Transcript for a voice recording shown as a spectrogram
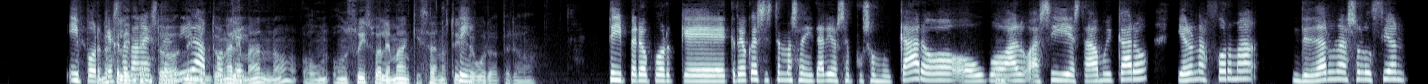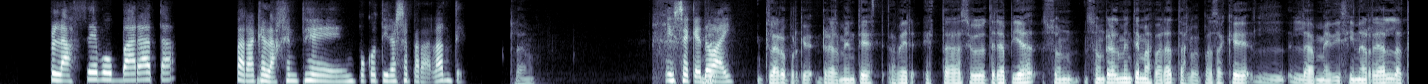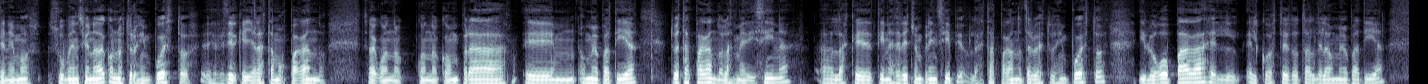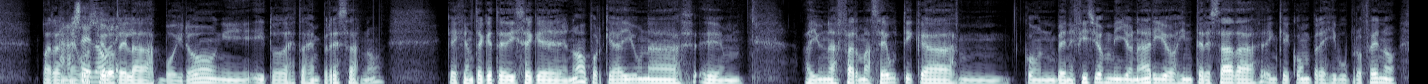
¿Y por qué está tan extendida? Porque... un alemán, ¿no? O un, suizo alemán, quizás, no estoy seguro, pero... Sí, pero porque creo que el sistema sanitario se puso muy caro o hubo mm. algo así, estaba muy caro y era una forma de dar una solución placebo barata para que mm. la gente un poco tirase para adelante. Claro. Y se quedó ahí. Claro, porque realmente, a ver, estas pseudoterapias son, son realmente más baratas. Lo que pasa es que la medicina real la tenemos subvencionada con nuestros impuestos, es decir, que ya la estamos pagando. O sea, cuando, cuando compras eh, homeopatía, tú estás pagando las medicinas a las que tienes derecho en principio, las estás pagando a través de tus impuestos y luego pagas el, el coste total de la homeopatía para el negocio de las Boirón y, y, todas estas empresas, ¿no? Que hay gente que te dice que no, porque hay unas... Eh, hay unas farmacéuticas mm, con beneficios millonarios interesadas en que compres ibuprofeno.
